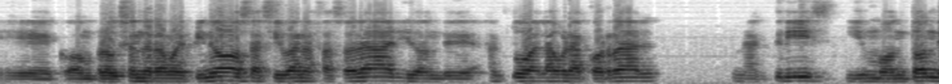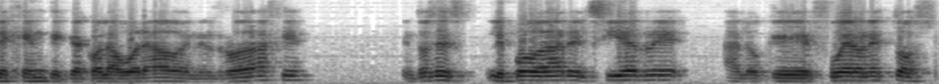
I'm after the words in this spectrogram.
eh, con producción de Ramón Espinosa, Silvana Fasolari, donde actúa Laura Corral, una actriz, y un montón de gente que ha colaborado en el rodaje. Entonces le puedo dar el cierre a lo que fueron estos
